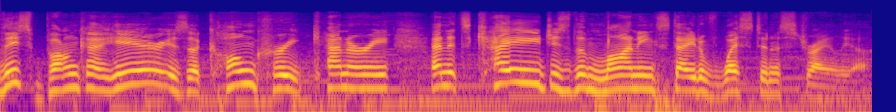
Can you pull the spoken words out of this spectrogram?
This bunker here is a concrete cannery and its cage is the mining state of Western Australia.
